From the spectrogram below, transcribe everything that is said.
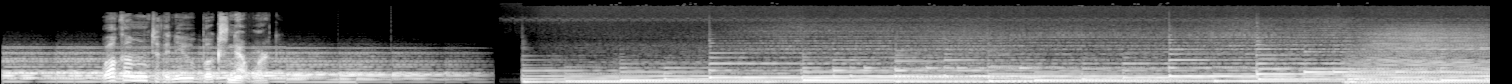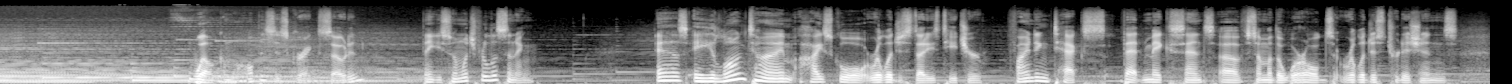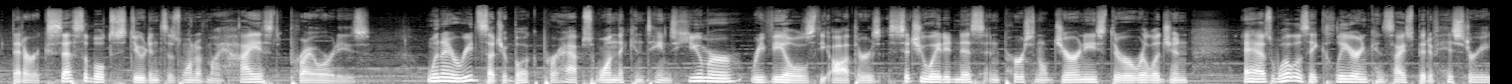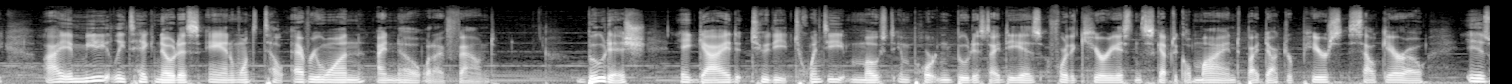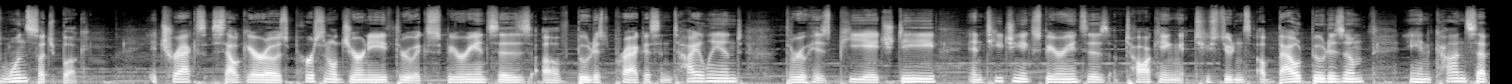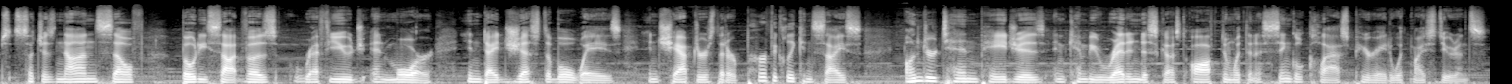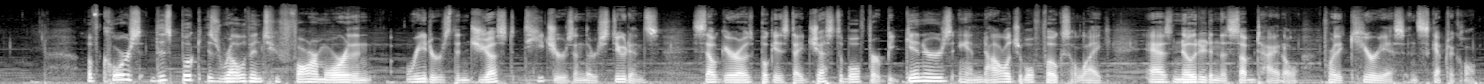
Welcome to the New Books Network. Welcome all, this is Greg Soden. Thank you so much for listening. As a longtime high school religious studies teacher, finding texts that make sense of some of the world's religious traditions that are accessible to students is one of my highest priorities. When I read such a book, perhaps one that contains humor, reveals the author's situatedness and personal journeys through a religion, as well as a clear and concise bit of history, I immediately take notice and want to tell everyone I know what I've found. Buddhish a guide to the 20 most important Buddhist ideas for the curious and skeptical mind by Dr. Pierce Salguero, is one such book. It tracks Salguero's personal journey through experiences of Buddhist practice in Thailand, through his PhD, and teaching experiences of talking to students about Buddhism, and concepts such as non self, bodhisattvas, refuge, and more in digestible ways in chapters that are perfectly concise, under 10 pages, and can be read and discussed often within a single class period with my students. Of course, this book is relevant to far more than readers than just teachers and their students. Salguero's book is digestible for beginners and knowledgeable folks alike, as noted in the subtitle for the curious and skeptical.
